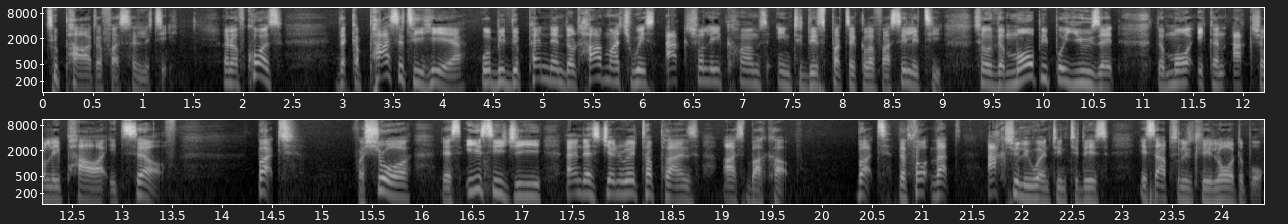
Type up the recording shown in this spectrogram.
to power the facility. And of course, the capacity here will be dependent on how much waste actually comes into this particular facility. So the more people use it, the more it can actually power itself. But for sure, there's ECG and there's generator plans as backup. But the thought that actually went into this is absolutely laudable.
